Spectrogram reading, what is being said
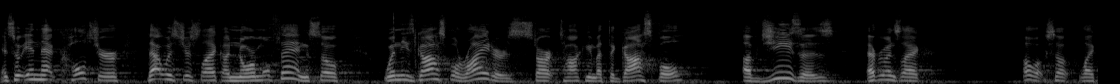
And so, in that culture, that was just like a normal thing. So, when these gospel writers start talking about the gospel of Jesus, everyone's like, oh, so like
